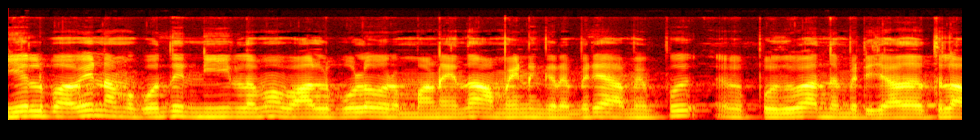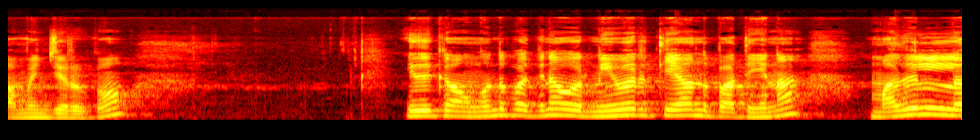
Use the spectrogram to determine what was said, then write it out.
இயல்பாகவே நமக்கு வந்து நீளமாக வாழ் போல் ஒரு மனை தான் அமையணுங்கிற மாரி அமைப்பு பொதுவாக அந்தமாரி ஜாதகத்தில் அமைஞ்சிருக்கும். இதுக்கு அவங்க வந்து பார்த்திங்கன்னா ஒரு நிவர்த்தியாக வந்து பார்த்திங்கன்னா மதிலில்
